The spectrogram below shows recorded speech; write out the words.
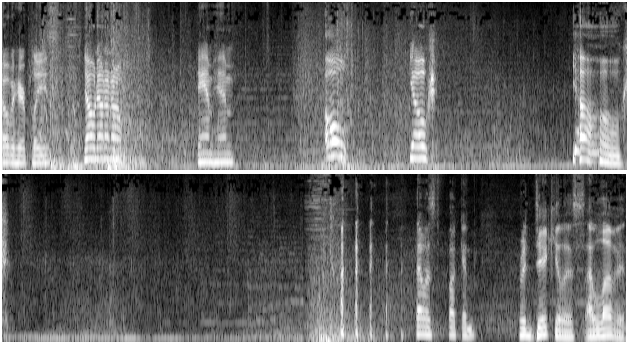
over here, please. No, no, no, no. Damn him. Oh! Yoke! Yoke! that was fucking ridiculous. I love it.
